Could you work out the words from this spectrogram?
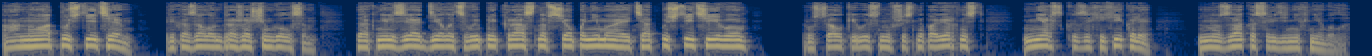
«А ну, отпустите!» — приказал он дрожащим голосом. «Так нельзя делать, вы прекрасно все понимаете. Отпустите его!» Русалки, высунувшись на поверхность, мерзко захихикали, но Зака среди них не было.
